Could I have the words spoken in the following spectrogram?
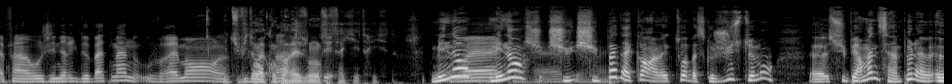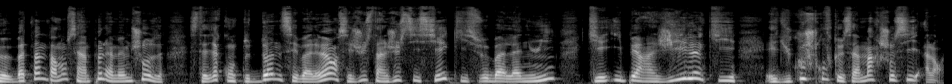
enfin, au générique de Batman, où vraiment, euh, Et tu vis dans la comparaison, c'est ça qui est triste. Mais non, Ouais, mais non, je, je, je suis pas d'accord avec toi parce que justement, euh, Superman, c'est un peu la, euh, Batman, pardon, c'est un peu la même chose. C'est-à-dire qu'on te donne ses valeurs, c'est juste un justicier qui se bat la nuit, qui est hyper agile, qui, et du coup, je trouve que ça marche aussi. Alors,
